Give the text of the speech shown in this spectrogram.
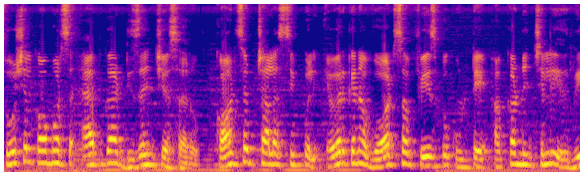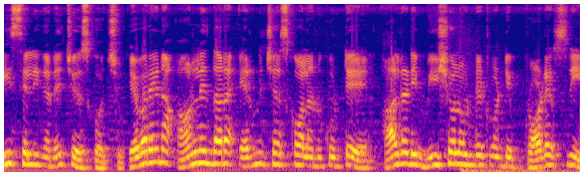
సోషల్ కామర్స్ యాప్గా డిజైన్ చేశారు. కాన్సెప్ట్ చాలా సింపుల్ ఎవరికైనా వాట్సాప్ ఫేస్బుక్ ఉంటే అక్కడి నుంచి రీసెల్లింగ్ అనేది చేసుకోవచ్చు. ఎవరైనా ఆన్లైన్ ద్వారా ఎర్న్ చేసుకోవాలనుకుంటే ఆల్రెడీ మీషోలో ఉండేటువంటి ప్రోడక్ట్స్ని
